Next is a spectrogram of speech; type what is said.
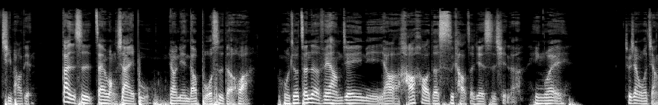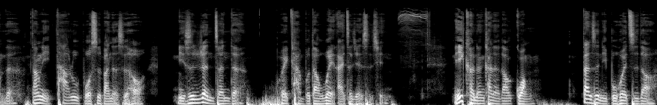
起跑点。但是再往下一步要念到博士的话，我就真的非常建议你要好好的思考这件事情了。因为就像我讲的，当你踏入博士班的时候，你是认真的会看不到未来这件事情。你可能看得到光，但是你不会知道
